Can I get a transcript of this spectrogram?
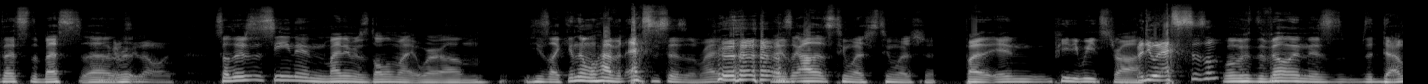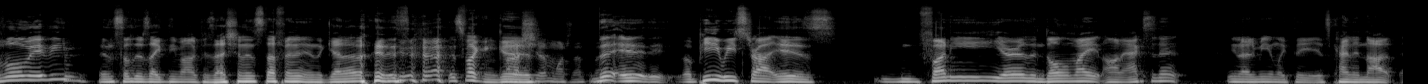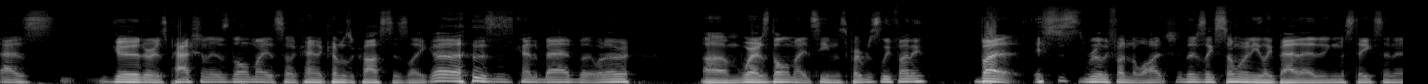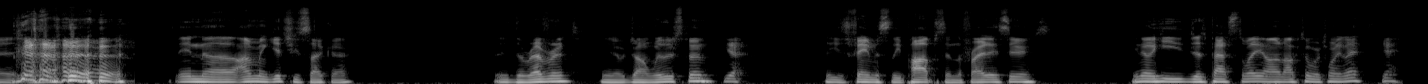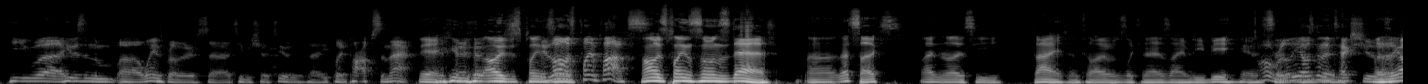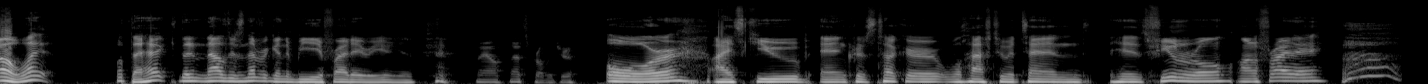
That's the best. Uh, gotta ri- see that one. so there's a scene in My Name Is Dolomite where um he's like, and then we'll have an exorcism, right? and he's like, oh, that's too much, too much. But in Petey Wheatstraw, They do an exorcism. Well, the villain is the devil, maybe, and so there's like demonic possession and stuff in it in the ghetto. it's, it's fucking Oh, good. shit, I'm watching that tonight. the it, it, uh, Petey Wheatstraw is funnier than Dolomite on accident. You know what I mean? Like the it's kind of not as good or as passionate as Dolomite, so it kind of comes across as like, uh, this is kind of bad, but whatever. Um, whereas Dolomite seems purposely funny. But it's just really fun to watch. There's like so many like bad editing mistakes in it. in uh, I'm gonna get you, sucker. The, the Reverend, you know John Witherspoon. Yeah. He's famously Pops in the Friday series. You know he just passed away on October 29th. Yeah, he uh, he was in the uh, Wayans Brothers uh, TV show too. Uh, he played Pops in that. Yeah, he's always just playing. He's someone- always playing Pops. always playing someone's dad. Uh, that sucks. I didn't realize he died until I was looking at his IMDb. and Oh, really? I was gonna text you I was like, oh, what? What the heck? There, now there's never gonna be a Friday reunion. Well, that's probably true. Or Ice Cube and Chris Tucker will have to attend his funeral on a Friday.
